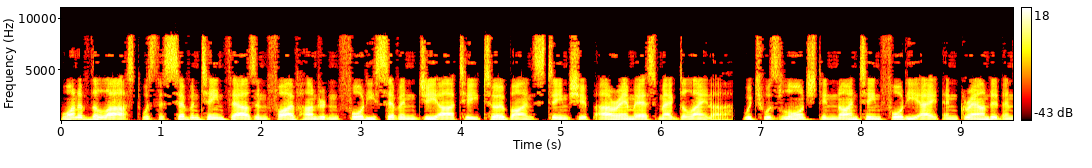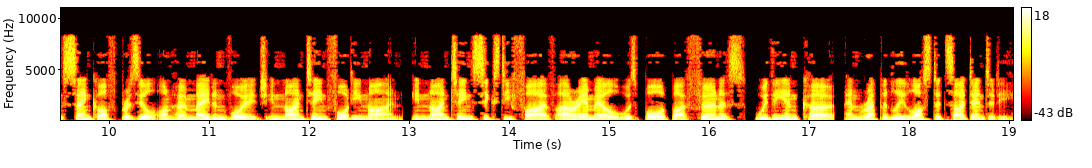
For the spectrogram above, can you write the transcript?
One of the last was the 17,547 GRT turbine steamship RMS Magdalena, which was launched in 1948 and grounded and sank off Brazil on her maiden voyage in 1949. In 1965 RML was bought by Furness, Withy & Co., and rapidly lost its identity.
